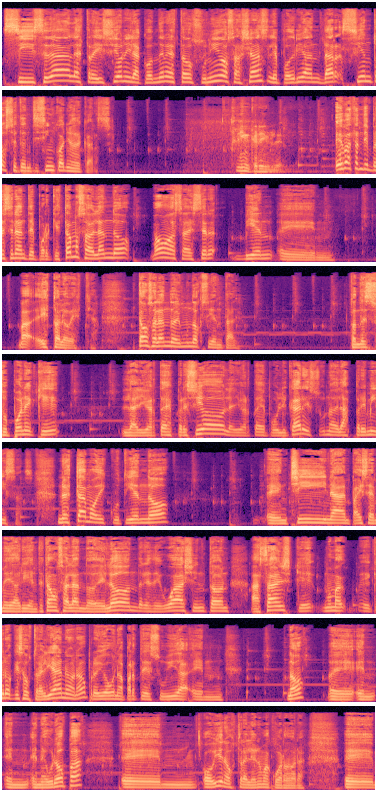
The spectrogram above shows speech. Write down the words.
si se da la extradición y la condena de Estados Unidos, a Jans le podrían dar 175 años de cárcel. Increíble. Es bastante impresionante porque estamos hablando, vamos a decir bien eh, va, esto a lo bestia. Estamos hablando del mundo occidental, donde se supone que la libertad de expresión, la libertad de publicar es una de las premisas. No estamos discutiendo en China, en países de Medio Oriente. Estamos hablando de Londres, de Washington, Assange, que eh, creo que es australiano, ¿no? Pero vivió una parte de su vida en, ¿no? Eh, en, Europa. eh, o bien Australia, no me acuerdo ahora. Eh,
